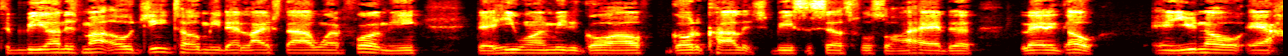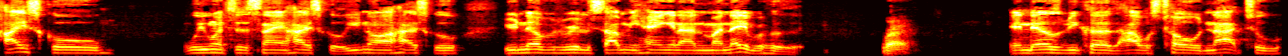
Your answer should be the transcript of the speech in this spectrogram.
to be honest, my OG told me that lifestyle wasn't for me. That he wanted me to go off, go to college, be successful. So I had to let it go. And you know, in high school, we went to the same high school. You know, in high school, you never really saw me hanging out in my neighborhood. Right. and that was because I was told not to,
